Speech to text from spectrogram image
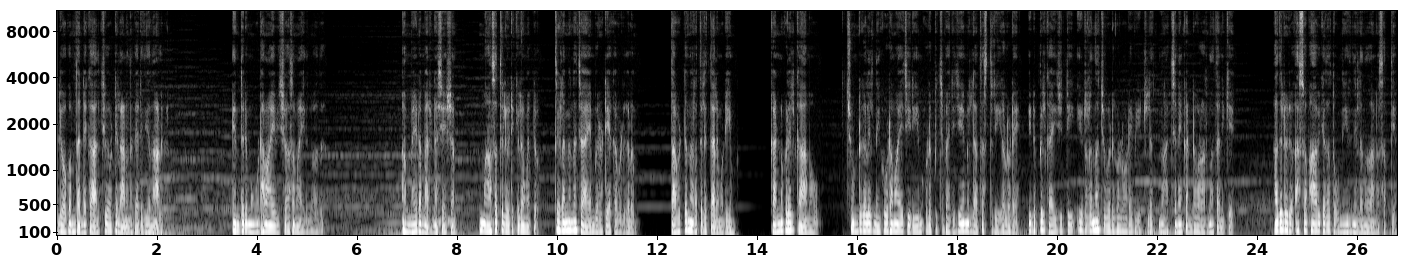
ലോകം തന്റെ കാൽച്ചുവട്ടിലാണെന്ന് കരുതിയ നാളുകൾ. എന്തൊരു മൂഢമായ വിശ്വാസമായിരുന്നു അത്. അമ്മയുടെ മരണശേഷം മാസത്തിലൊരിക്കലോ മറ്റോ തിളങ്ങുന്ന ചായം പുരട്ടിയ കവിളുകളും തവിട്ട് നിറത്തിലെ തലമുടിയും കണ്ണുകളിൽ കാമവും ചുണ്ടുകളിൽ നിഗൂഢമായ ചിരിയും ഒളിപ്പിച്ച് പരിചയമില്ലാത്ത സ്ത്രീകളുടെ ഇടുപ്പിൽ കൈചുറ്റി ഇടർന്ന ചുവടുകളോടെ വീട്ടിലെത്തുന്ന അച്ഛനെ കണ്ടു വളർന്ന തനിക്ക് അതിലൊരു അസ്വാഭാവികത തോന്നിയിരുന്നില്ലെന്നതാണ് സത്യം.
